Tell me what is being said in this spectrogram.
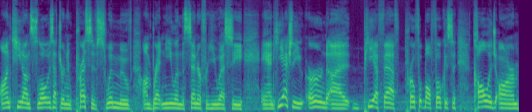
on Kedon Slovis after an impressive swim move on Brett Neilon, the center for USC. And he actually earned a PFF, Pro Football Focus College Arm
